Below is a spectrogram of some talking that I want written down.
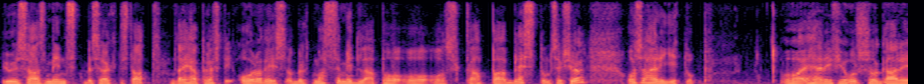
USAs minst besøkte stat. De har prøvd i årevis og brukt masse midler på å, å skape blest om seg sjøl, og så har de gitt opp. Og her i fjor så ga de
